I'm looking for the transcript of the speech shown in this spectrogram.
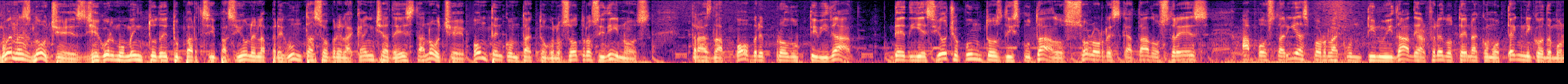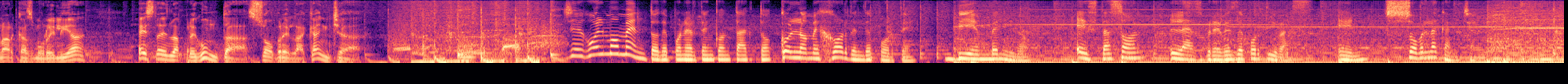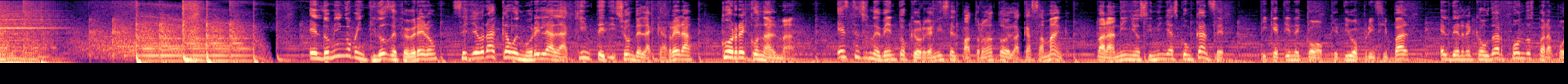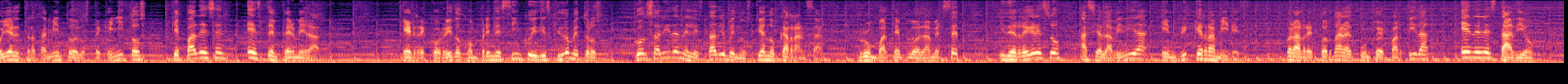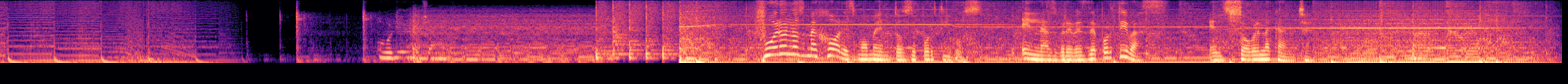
Buenas noches, llegó el momento de tu participación en la pregunta sobre la cancha de esta noche. Ponte en contacto con nosotros y dinos, tras la pobre productividad de 18 puntos disputados, solo rescatados 3, ¿apostarías por la continuidad de Alfredo Tena como técnico de Monarcas Morelia? Esta es la pregunta sobre la cancha. Llegó el momento de ponerte en contacto con lo mejor del deporte. Bienvenido. Estas son las breves deportivas en Sobre la Cancha. El domingo 22 de febrero se llevará a cabo en Morelia la quinta edición de la carrera Corre con Alma. Este es un evento que organiza el patronato de la Casa Manc para niños y niñas con cáncer y que tiene como objetivo principal el de recaudar fondos para apoyar el tratamiento de los pequeñitos que padecen esta enfermedad. El recorrido comprende 5 y 10 kilómetros, con salida en el Estadio Venustiano Carranza, rumbo al Templo de la Merced y de regreso hacia la avenida Enrique Ramírez, para retornar al punto de partida en el estadio. Fueron los mejores momentos deportivos en las breves deportivas en Sobre la Cancha.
